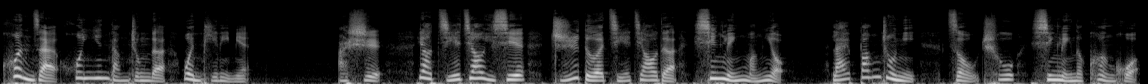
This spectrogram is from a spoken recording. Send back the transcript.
困在婚姻当中的问题里面，而是要结交一些值得结交的心灵盟友，来帮助你走出心灵的困惑。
